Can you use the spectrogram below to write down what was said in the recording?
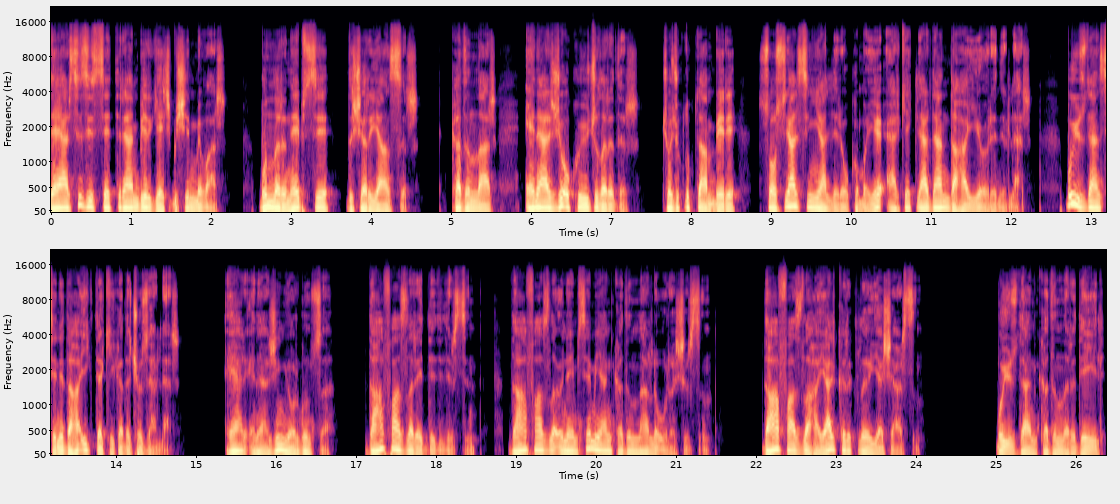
Değersiz hissettiren bir geçmişin mi var? Bunların hepsi dışarı yansır. Kadınlar enerji okuyucularıdır. Çocukluktan beri sosyal sinyalleri okumayı erkeklerden daha iyi öğrenirler. Bu yüzden seni daha ilk dakikada çözerler. Eğer enerjin yorgunsa, daha fazla reddedilirsin. Daha fazla önemsemeyen kadınlarla uğraşırsın. Daha fazla hayal kırıklığı yaşarsın. Bu yüzden kadınları değil,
